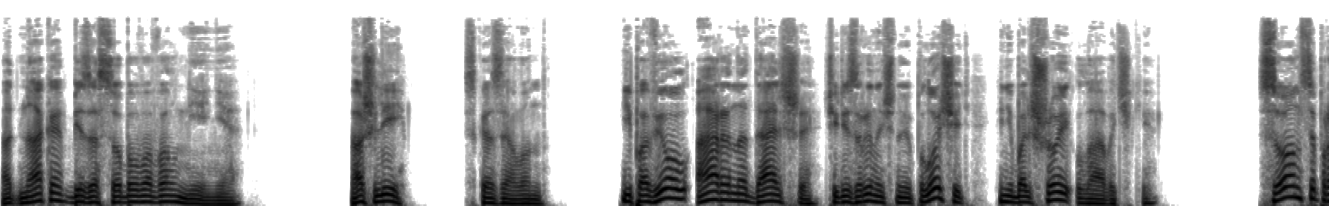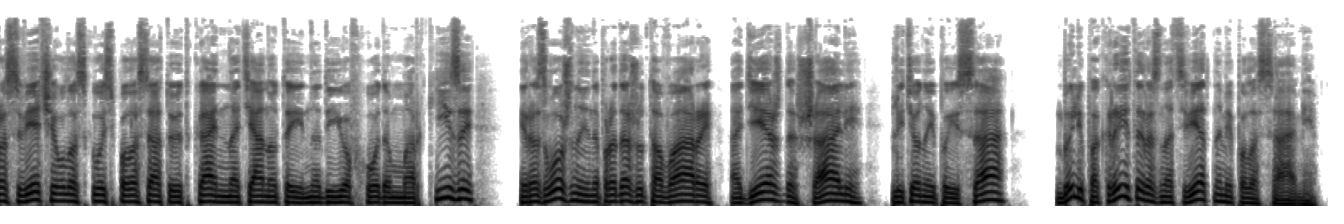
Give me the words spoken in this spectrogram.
однако без особого волнения. «Пошли», — сказал он, и повел Аарона дальше, через рыночную площадь, к небольшой лавочке. Солнце просвечивало сквозь полосатую ткань, натянутой над ее входом маркизы, и разложенные на продажу товары, одежда, шали, плетеные пояса были покрыты разноцветными полосами —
